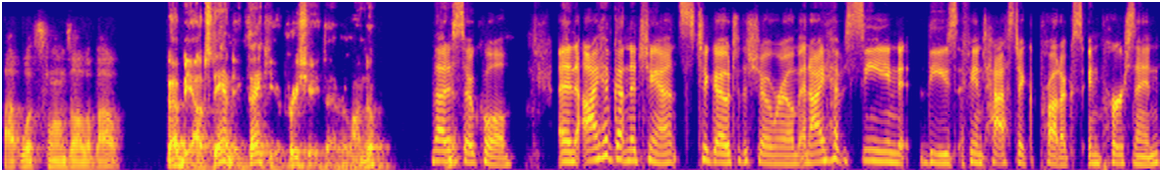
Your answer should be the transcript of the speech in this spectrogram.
uh, what Sloan's all about. That'd be outstanding. Thank you. Appreciate that, Rolando. That is so cool. And I have gotten a chance to go to the showroom and I have seen these fantastic products in person.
